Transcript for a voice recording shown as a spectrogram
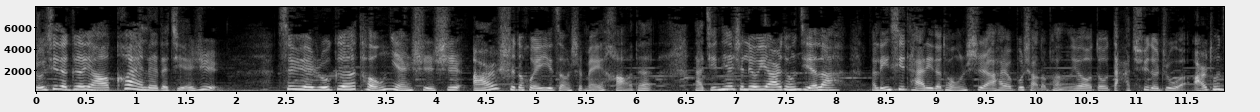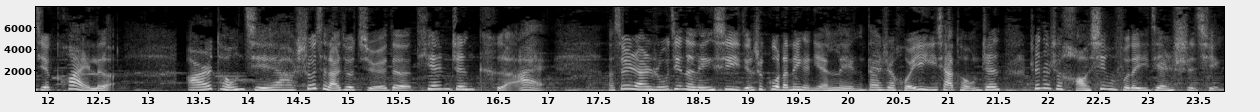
熟悉的歌谣，快乐的节日。岁月如歌，童年是诗，儿时的回忆总是美好的。那今天是六一儿童节了，那灵溪台里的同事啊，还有不少的朋友都打趣的祝儿童节快乐。儿童节啊，说起来就觉得天真可爱。那虽然如今的灵溪已经是过了那个年龄，但是回忆一下童真，真的是好幸福的一件事情。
